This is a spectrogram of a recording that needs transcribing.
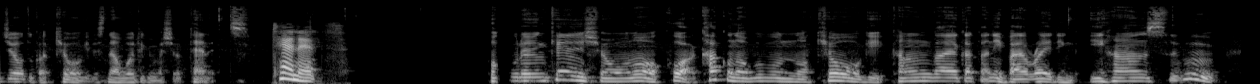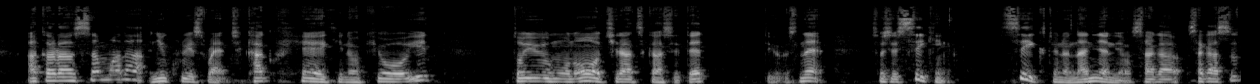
情とか競技ですね。覚えておきましょう。tenets。tenets 国連憲章のコア、核の部分の競技、考え方に violating 違反するあからさまな nuclear threat 核兵器の脅威というものをちらつかせてっていうですね。そして seeking。seek というのは何々を探探す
